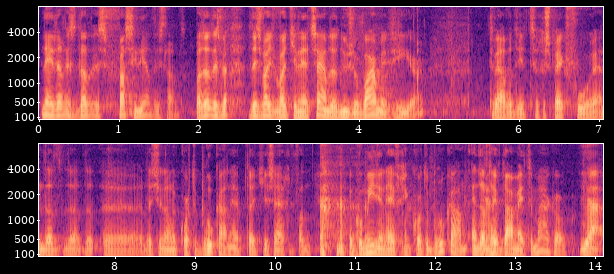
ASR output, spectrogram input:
nee dat, is, dat is fascinerend is dat. Maar dat is, wel, dat is wat, wat je net zei, omdat het nu zo warm is hier terwijl we dit gesprek voeren en dat, dat, dat, uh, dat, je dan een korte broek aan hebt, dat je zegt van een comedian heeft geen korte broek aan. En dat heeft daarmee te maken ook. Ja.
